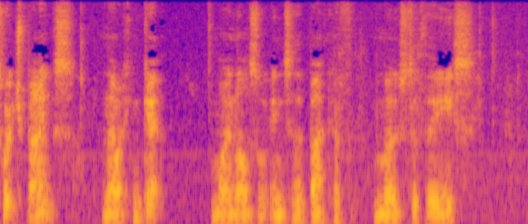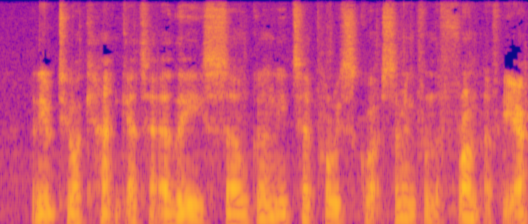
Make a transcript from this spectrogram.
switch banks. Now I can get my nozzle into the back of most of these. The other two I can't get out of these, so I'm going to need to probably squirt some in from the front of here.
